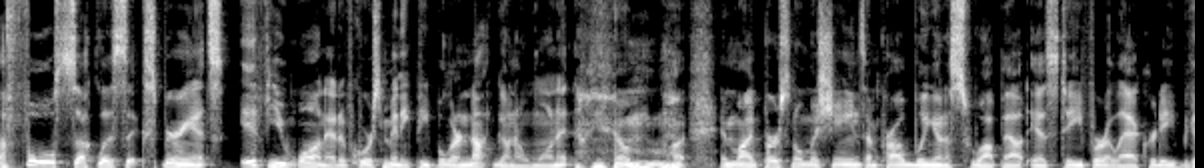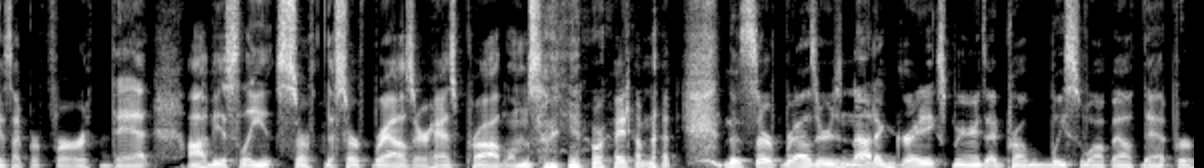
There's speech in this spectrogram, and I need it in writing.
a full suckless experience if you want it. Of course, many people are not going to want it. You know, in my personal machines, I'm probably going to swap out ST for Alacritty because I prefer that. Obviously, Surf the Surf browser has problems, right? I'm not the Surf browser is not a great experience. I'd probably swap out that for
